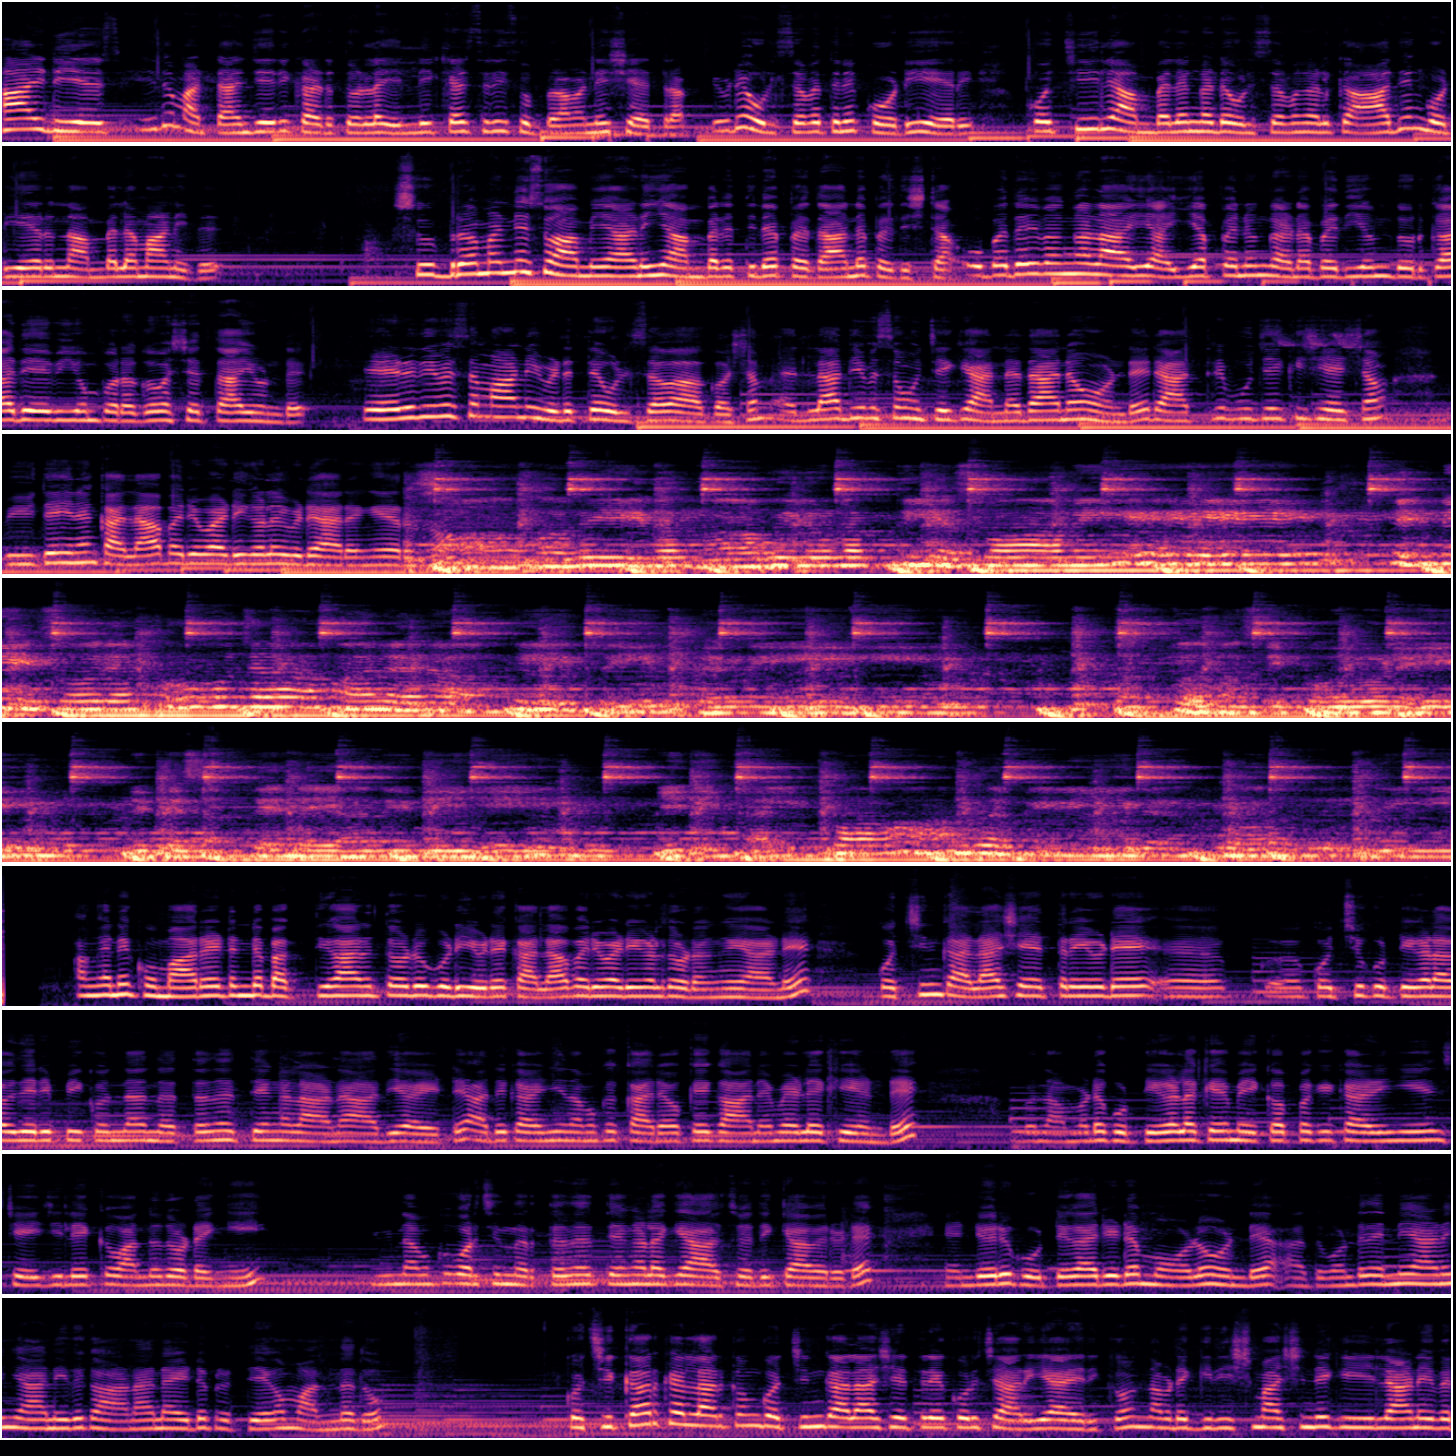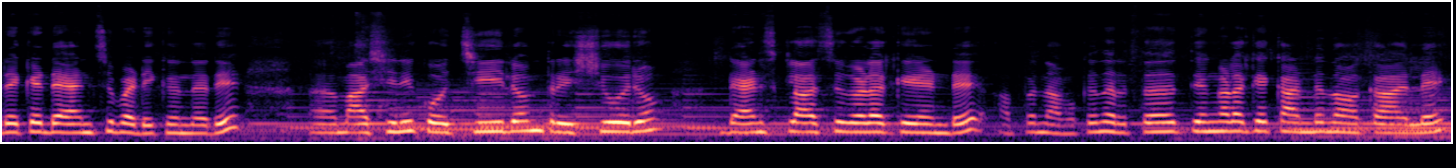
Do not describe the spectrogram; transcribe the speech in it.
Hi dears. ഇത് മട്ടാഞ്ചേരിക്കടുത്തുള്ള ഇല്ലിക്കൽ ശ്രീ സുബ്രഹ്മണ്യ ക്ഷേത്രം. ഇവിടെ ഉത്സവത്തിന് കൊടിയേറി. കൊച്ചിയിലെ അമ്പലങ്ങളുടെ ഉത്സവങ്ങൾക്ക് ആദ്യം കൊടിയേറുന്ന അമ്പലമാണിത്. സുബ്രഹ്മണ്യ സ്വാമിയാണ് ഈ അമ്പലത്തിലെ പ്രധാന പ്രതിഷ്ഠ. ഉപദൈവങ്ങളായി അയ്യപ്പനും ഗണപതിയും ദുർഗാദേവിയും പുറകുവശത്തായുണ്ട്. ഏഴ് ദിവസമാണ് ഇവിടുത്തെ ഉത്സവാഘോഷം. എല്ലാ ദിവസവും ഉച്ചയ്ക്ക് അന്നദാനവും ഉണ്ട്. രാത്രി പൂജയ്ക്ക് ശേഷം വിവിധ ഇനം കലാപരിപാടികൾ ഇവിടെ അരങ്ങേറുന്നു. സാമവേദം നാവിലുണർത്തിയ സ്വാമിയേ എന്നെ സ്വരപൂജ മലരാത്തി തീർക്കണേ. തത്വമസി പൊരുളേ നിത്യ സത്യജയനിധിയേ ഇനി കൽപ്പാന്തമിഴീരൻ തുറന്നേ അങ്ങനെ കുമാരേട്ടന്റെ ഭക്തിഗാനത്തോടുകൂടി ഇവിടെ കലാപരിപാടികൾ തുടങ്ങുകയാണ്. കൊച്ചിൻ കലാക്ഷേത്രയുടെ കൊച്ചു കുട്ടികൾ അവതരിപ്പിക്കുന്ന നൃത്തനൃത്യങ്ങളാണ് ആദ്യമായിട്ട്. അത് കഴിഞ്ഞ് നമുക്ക് കരോക്കെ ഗാനമേളയൊക്കെ ഉണ്ട്. അപ്പോൾ നമ്മുടെ കുട്ടികളൊക്കെ മേക്കപ്പൊക്കെ കഴിഞ്ഞ് സ്റ്റേജിലേക്ക് വന്നു തുടങ്ങി. ഇനി നമുക്ക് കുറച്ച് നൃത്തനൃത്യങ്ങളൊക്കെ ആസ്വദിക്കാം അവരുടെ. എന്റെ ഒരു കൂട്ടുകാരിയുടെ മോളും ഉണ്ട്. അതുകൊണ്ട് തന്നെയാണ് ഞാനിത് കാണാനായിട്ട് പ്രത്യേകം വന്നതും. കൊച്ചിക്കാർക്ക് എല്ലാവർക്കും കൊച്ചിൻ കലാക്ഷേത്രത്തെക്കുറിച്ച് അറിയായിരിക്കും നമ്മുടെ ഗിരീഷ് മാഷിന്റെ കീഴിലാണ് ഇവരൊക്കെ ഡാൻസ് പഠിക്കുന്നത്. മാഷിന് കൊച്ചിയിലും തൃശ്ശൂരും ഡാൻസ് ക്ലാസ്സുകളൊക്കെ ഉണ്ട്. അപ്പോൾ നമുക്ക് നൃത്തനൃത്യങ്ങളൊക്കെ കണ്ടു നോക്കാം അല്ലേ?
